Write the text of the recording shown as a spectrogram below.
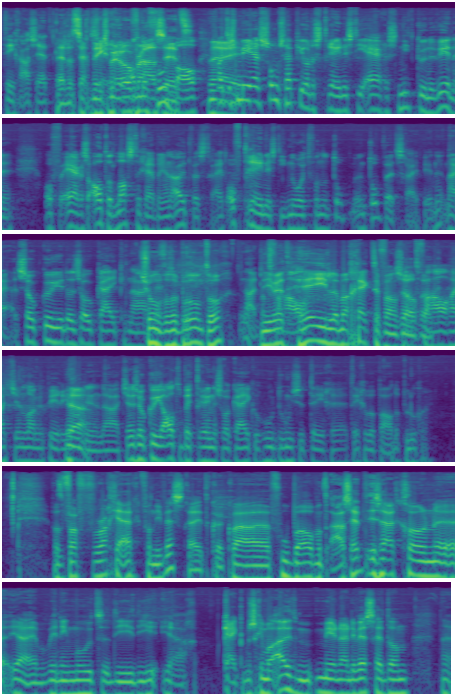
tegen AZ. Ja, dat zegt niks meer over AZ. Voetbal. Maar het is meer, soms heb je wel eens trainers die ergens niet kunnen winnen. Of ergens altijd lastig hebben in een uitwedstrijd. Of trainers die nooit van een, top, een topwedstrijd winnen. Nou ja, zo kun je dus ook kijken naar... John van der Bron, toch? Nou, dat die werd helemaal gek ervan dat zelf. ook. verhaal had je een lange periode Ja. inderdaad. En zo kun je altijd bij trainers wel kijken... hoe doen ze tegen, tegen bepaalde ploegen. Wat wa- verwacht je eigenlijk van die wedstrijd qua, qua voetbal? Want AZ is eigenlijk gewoon uh, ja, in winning mood. Die, die ja, kijken misschien wel uit meer naar die wedstrijd dan uh,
